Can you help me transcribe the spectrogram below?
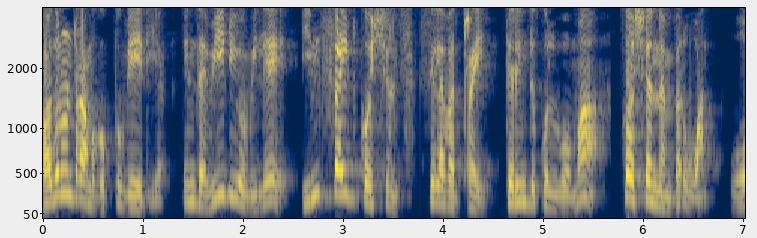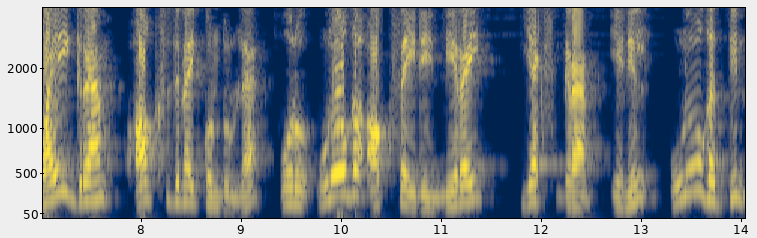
பதினொன்றாம் வகுப்பு வேதியியல். இந்த வீடியோவிலே இன்சைட் கொஸ்டின்ஸ் சிலவற்றை தெரிந்து கொள்வோமா? Question number one y gram ஆக்சிஜனை கொண்டுள்ள ஒரு உலோக ஆக்சைடின் நிறை எக்ஸ் கிராம் எனில் உலோகத்தின்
